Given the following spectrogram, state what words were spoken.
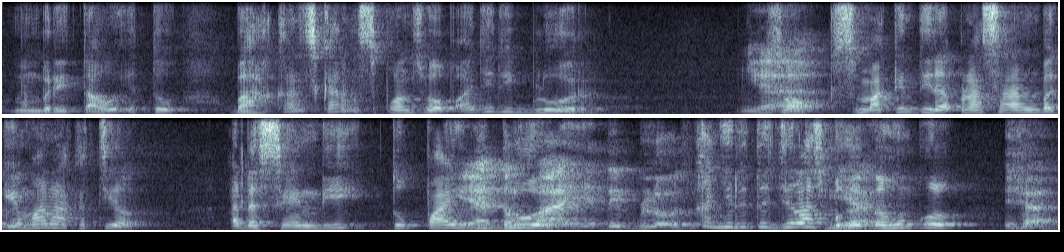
memberitahu itu. Bahkan sekarang SpongeBob aja di blur. Ya. Sok, semakin tidak penasaran bagaimana kecil. Ada Sandy, tupai Ya, di blur. tupai di blur. Kan jadi terjelas Iya. begitu hungkul. Iya.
